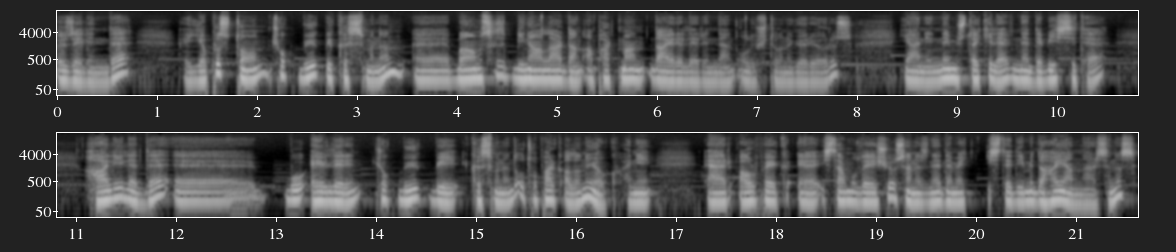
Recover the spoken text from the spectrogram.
özelinde e, yapı stoğun çok büyük bir kısmının bağımsız binalardan, apartman dairelerinden oluştuğunu görüyoruz. Yani ne müstakil ev ne de bir site. Haliyle de bu evlerin çok büyük bir kısmının da otopark alanı yok. Hani eğer Avrupa'ya İstanbul'da yaşıyorsanız ne demek istediğimi daha iyi anlarsınız.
